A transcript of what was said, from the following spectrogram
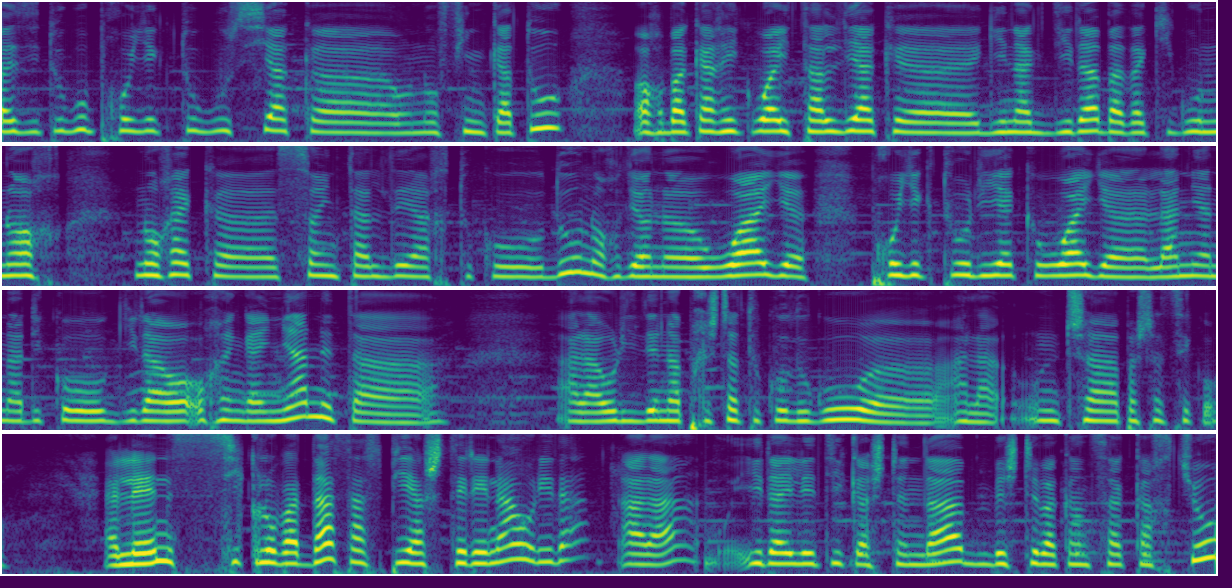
ez ditugu proiektu guziak uh, ono finkatu, hor bakarrik guai taldeak eginak dira, badakigu nor, norek uh, zoin talde hartuko du, nor dion uh, guai proiektu horiek guai uh, lanean hariko gira horren gainean, eta ala hori dena prestatuko dugu, uh, ala, untsa pasatzeko. Lehen ziklo bat da, zazpi asterena hori da? Hala, irailetik hasten da, beste bakantzak hartio,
